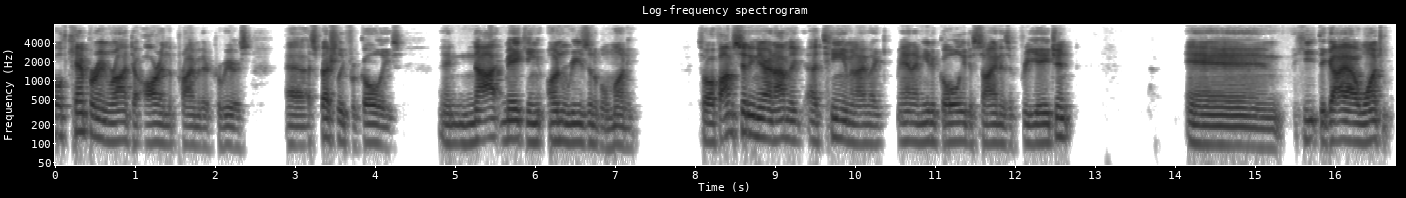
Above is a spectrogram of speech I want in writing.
Both Kuemper and Raanta are in the prime of their careers, uh, especially for goalies, and not making unreasonable money. So if I'm sitting there and I'm a, a team and I'm like, man, I need a goalie to sign as a free agent, and he the guy I want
